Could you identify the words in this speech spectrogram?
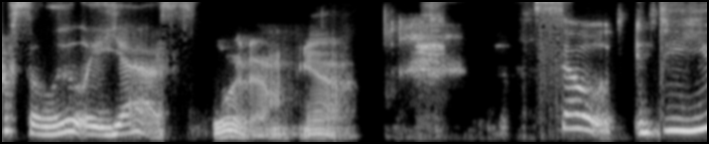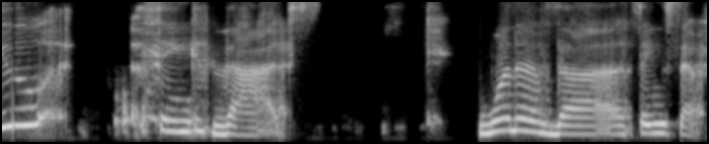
Absolutely, yes. Explore them, yeah. So, do you think that one of the things that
